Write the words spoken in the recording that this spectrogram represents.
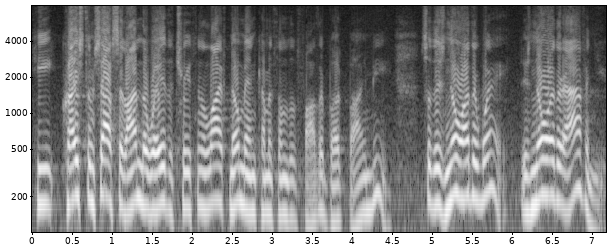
He, Christ himself said, I'm the way, the truth, and the life. No man cometh unto the Father but by me. So there's no other way. There's no other avenue.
